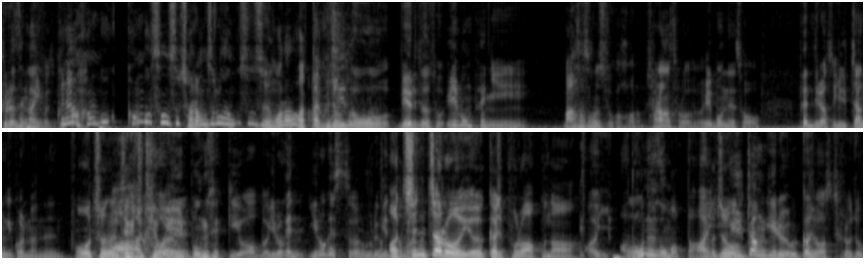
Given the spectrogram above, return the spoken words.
그런 생각인 거지. 그냥 한국 한국 선수 자랑스러운 한국 선수 응원하러 왔다. 아, 그 정도. 우리도 예를 들어서 일본 팬이 마사 선수가 자랑스러워서 일본에서 팬들이 와서 일장기 걸면은 어 저는 아, 되게 저 좋게 봐요. 일봉 새끼와 뭐 이러겠 이러겠어요. 이게 아. 진짜로 여기까지 보러 왔구나. 아, 이- 아, 너무 고맙다. 아, 이 그죠. 일장기를 여기까지 와서 들어줘?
